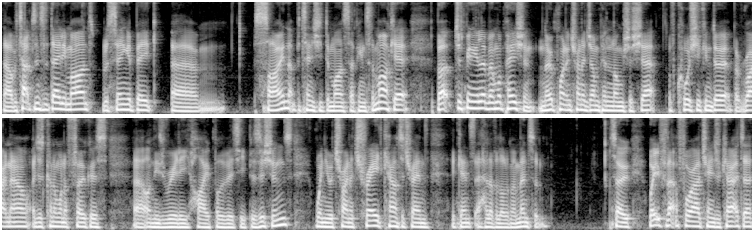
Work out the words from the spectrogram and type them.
Now we tapped into the daily demand. We're seeing a big um, sign that potentially demand stepping into the market, but just being a little bit more patient. No point in trying to jump in longs just yet. Of course you can do it, but right now I just kind of want to focus uh, on these really high probability positions when you're trying to trade counter trend against a hell of a lot of momentum. So wait for that four hour change of character.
